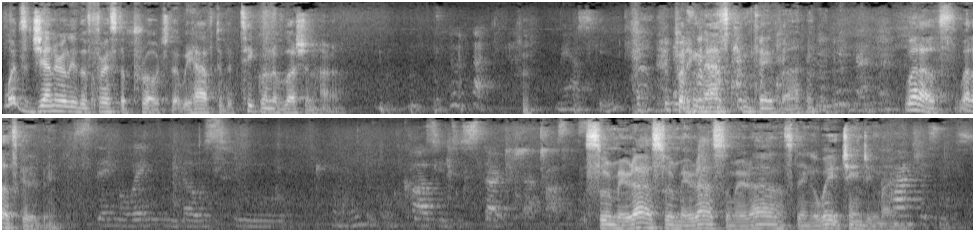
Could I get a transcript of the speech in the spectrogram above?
What's generally the first approach that we have to the tikkun of Lashon Hara? Masking. Putting masking tape on. What else? What else could it be? Staying away from those who cause you to start that process. Sur Meira, Sur Meira, Sur Meira, staying away, changing mind. Consciousness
